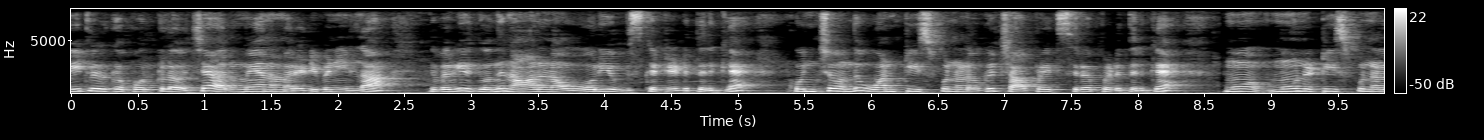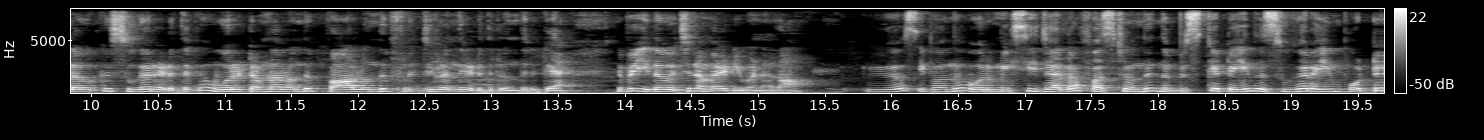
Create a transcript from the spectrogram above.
வீட்டில் இருக்க பொருட்களை வச்சு அருமையாக நம்ம ரெடி பண்ணிடலாம். இது பிறகு இதுக்கு வந்து நாலு நான் ஓரியோ பிஸ்கட் எடுத்திருக்கேன். கொஞ்சம் வந்து ஒன் டீஸ்பூன் அளவுக்கு சாக்லேட் சிரப் எடுத்திருக்கேன். மூ மூணு டீஸ்பூன் அளவுக்கு சுகர் எடுத்துக்கேன் ஒரு டம்ளர் வந்து பால் வந்து ஃப்ரிட்ஜிலேருந்து எடுத்துகிட்டு வந்திருக்கேன். இப்போ இதை வச்சு நம்ம ரெடி பண்ணலாம். வியூவர்ஸ் இப்போ வந்து ஒரு மிக்சி ஜாரில் ஃபஸ்ட்டு வந்து இந்த பிஸ்கட்டையும் இந்த சுகரையும் போட்டு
